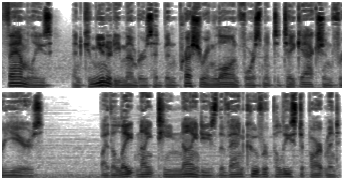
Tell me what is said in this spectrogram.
families, and community members had been pressuring law enforcement to take action for years. By the late 1990s, the Vancouver Police Department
